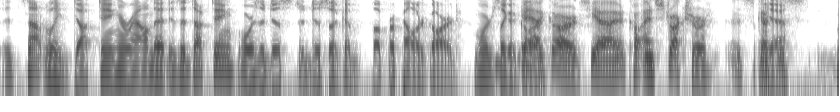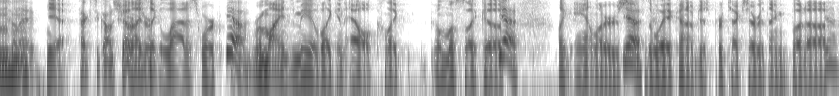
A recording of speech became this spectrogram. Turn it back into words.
it's not really ducting around it. Is it ducting or is it just just like a, a propeller guard? More just like a guard. Yeah, guards. Yeah, and structure. It's got yeah. this sort of Yeah. hexagon Got a structure. nice like lattice work. Yeah. Reminds me of like an elk, like almost like a yes. like antlers. Yes. The way it kind of just protects everything. But uh Yeah.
